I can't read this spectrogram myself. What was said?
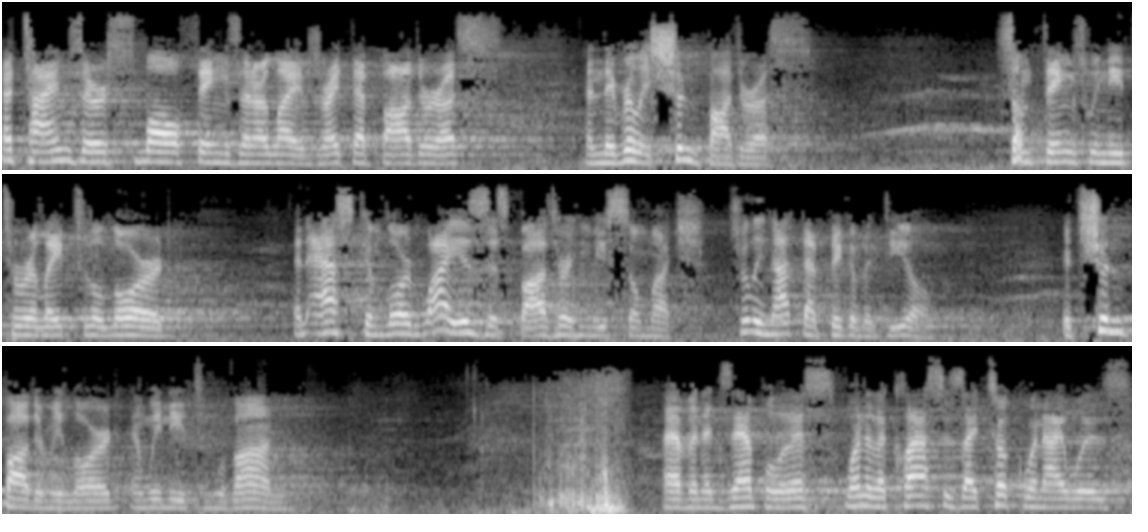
At times, there are small things in our lives, right, that bother us, and they really shouldn't bother us. Some things we need to relate to the Lord and ask Him, Lord, why is this bothering me so much? It's really not that big of a deal. It shouldn't bother me, Lord, and we need to move on. I have an example of this. One of the classes I took when I was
